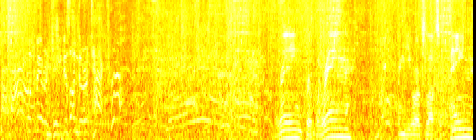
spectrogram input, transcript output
The barricade is under attack. Rain, purple rain. Bring the orcs lots of pain.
